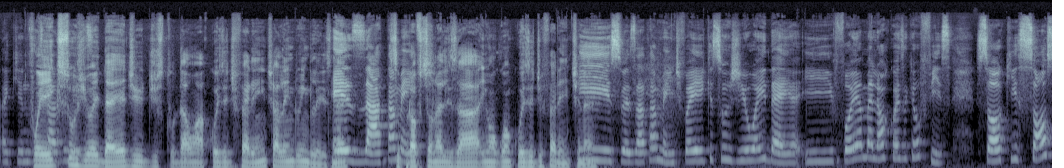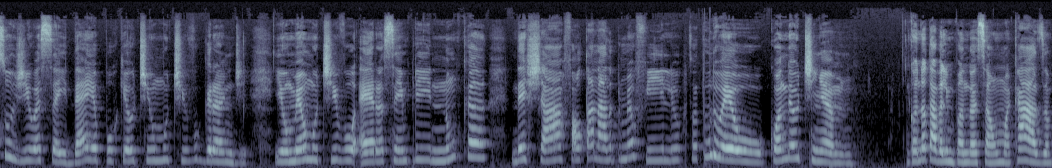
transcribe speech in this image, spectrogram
aqui nos Foi Estados aí que surgiu Unidos. a ideia de, de estudar uma coisa diferente além do inglês, né? Exatamente. Se profissionalizar em alguma coisa diferente, né? Isso, exatamente. Foi aí que surgiu a ideia. E foi a melhor coisa que eu fiz. Só que só surgiu essa ideia porque eu tinha um motivo grande. E o meu motivo era sempre nunca deixar faltar nada pro meu filho. Só tudo eu, quando eu tinha. Quando eu tava limpando essa uma casa,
